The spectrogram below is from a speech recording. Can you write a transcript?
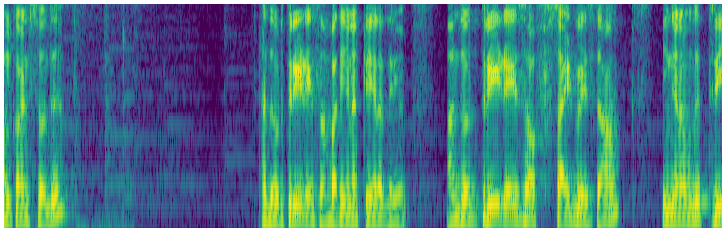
ஆல்காயின்ஸ் வந்து அந்த ஒரு த்ரீ டேஸ் தான் பார்த்தீங்கன்னா கிளியராக தெரியும். அந்த ஒரு த்ரீ டேஸ் ஆஃப் சைட்வேஸ் தான் இங்கே நமக்கு three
